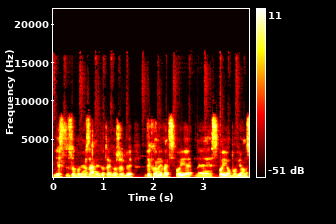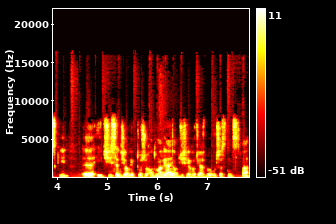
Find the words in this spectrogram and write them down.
jest zobowiązany do tego, żeby wykonywać swoje, e, swoje obowiązki e, i ci sędziowie, którzy odmawiają dzisiaj chociażby uczestnictwa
